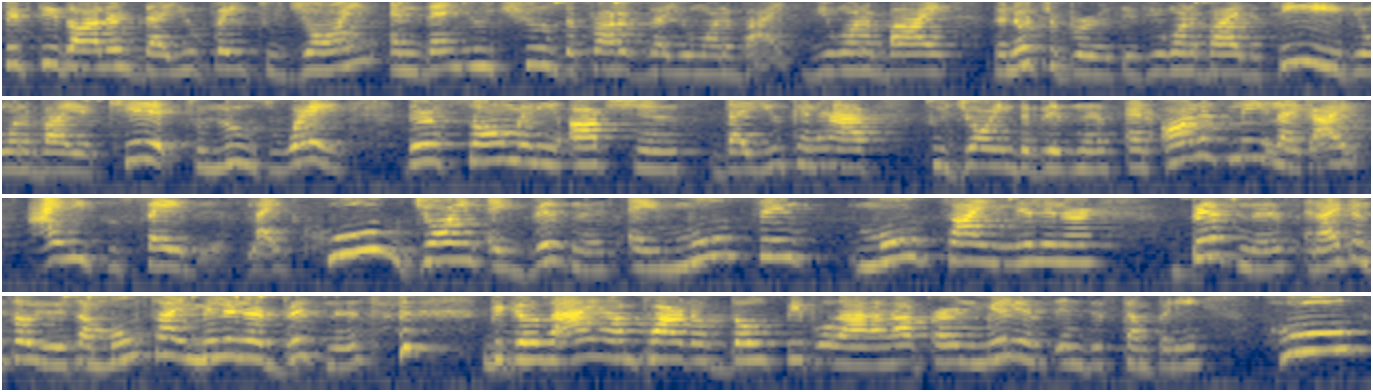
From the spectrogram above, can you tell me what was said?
$50 that you pay to join and then you choose the products that you want to buy. If you want to buy the NutraBurst, if you want to buy the tea, if you want to buy a kit to lose weight, there's so many options that you can have to join the business. And honestly, like I I need to say this. Like who joined a business, a multi multi-millionaire business, and I can tell you it's a multi-millionaire business because I am part of those people that have earned millions in this company who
